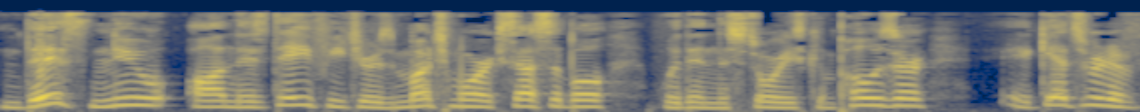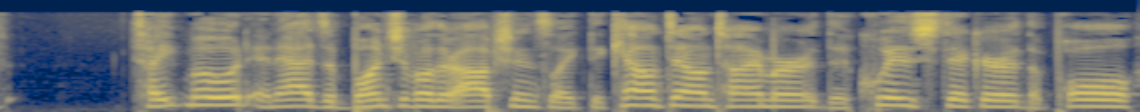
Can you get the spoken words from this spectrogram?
This new on this day feature is much more accessible within the stories composer. It gets rid of type mode and adds a bunch of other options like the countdown timer, the quiz sticker, the poll,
